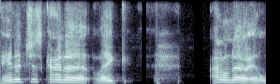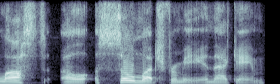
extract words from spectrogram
And it just kind of like I don't know, it lost so much for me in that game.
